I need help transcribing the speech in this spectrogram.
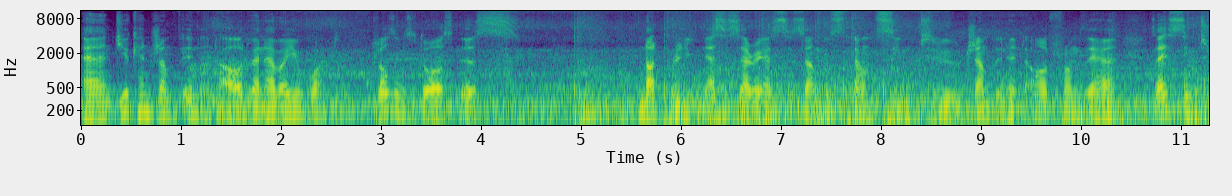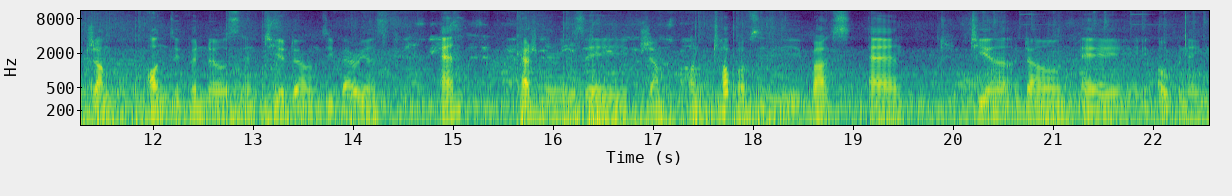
and you can jump in and out whenever you want. Closing the doors is not really necessary as the zombies don't seem to jump in and out from there. They seem to jump on the windows and tear down the barriers and occasionally they jump on top of the bus and tear down a opening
